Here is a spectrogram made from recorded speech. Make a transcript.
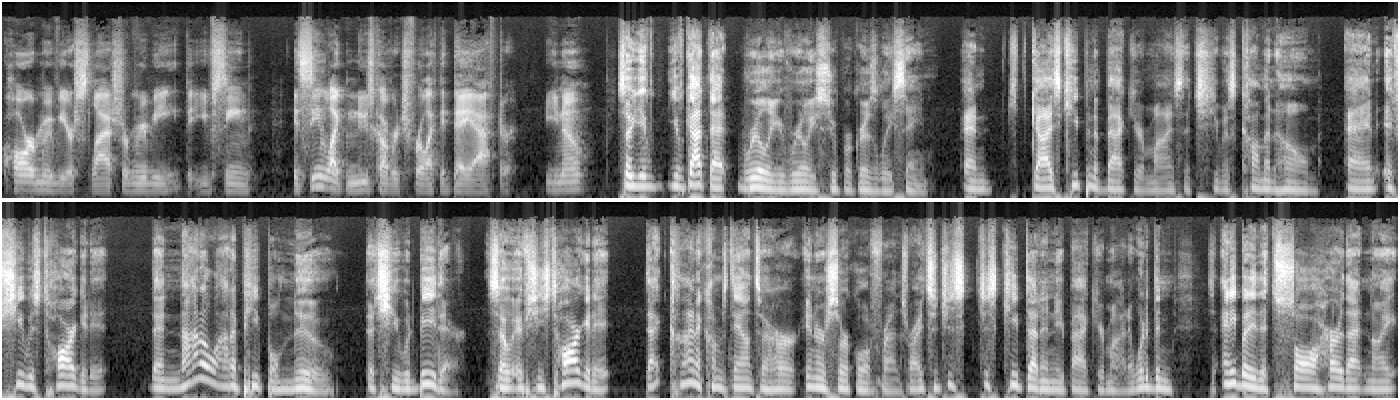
horror movie or slasher movie that you've seen, it seemed like news coverage for like the day after. You know? So you've you've got that really really super grisly scene, And guys, keep in the back of your minds that she was coming home. And if she was targeted, then not a lot of people knew that she would be there. So if she's targeted, that kind of comes down to her inner circle of friends, right? So just just keep that in the back of your mind. It would have been anybody that saw her that night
